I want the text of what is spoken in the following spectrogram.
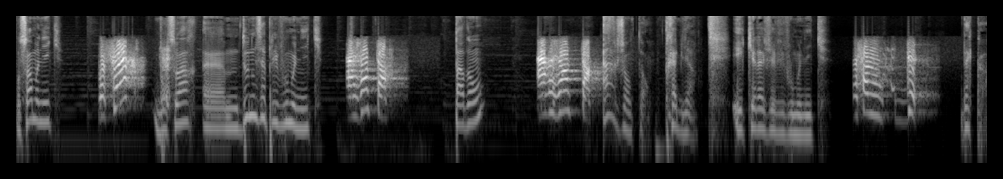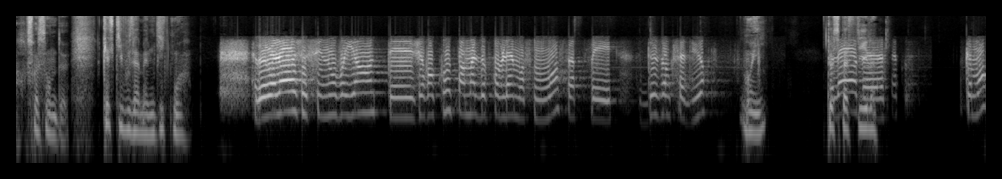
Bonsoir Monique. Bonsoir. Bonsoir. Euh, D'où nous appelez-vous Monique? Argentan. Pardon? Argentan. Argentan. Très bien. Et quel âge avez-vous Monique? 62. D'accord, 62. Qu'est-ce qui vous amène? Dites-moi. Eh Ben voilà, je suis non-voyante et je rencontre pas mal de problèmes en ce moment. Ça fait deux ans que ça dure. Oui. Que se passe-t-il? ben, ça- Comment?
